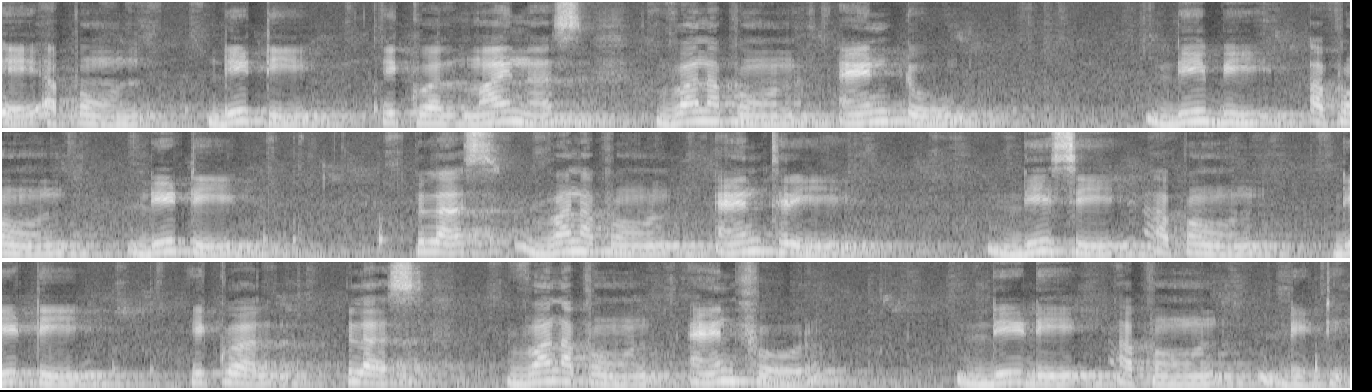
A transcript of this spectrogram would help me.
A upon D T equal minus one upon N two D B upon D T plus one upon N three D C upon D T equal plus one upon N four D D upon D T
